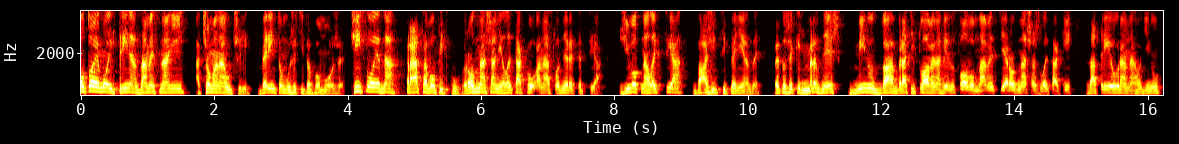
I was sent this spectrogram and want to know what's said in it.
Toto je mojich 13 zamestnaní a čo ma naučili. Verím tomu, že ti to pomôže. Číslo 1. Práca vo fitku, roznášanie letákov a následne recepcia. Životná lekcia, vážiť si peniaze. Pretože keď mrzneš minus 2 v Bratislave na Hviezdoslavovom námestí a roznášaš letáky za 3 eurá na hodinu,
